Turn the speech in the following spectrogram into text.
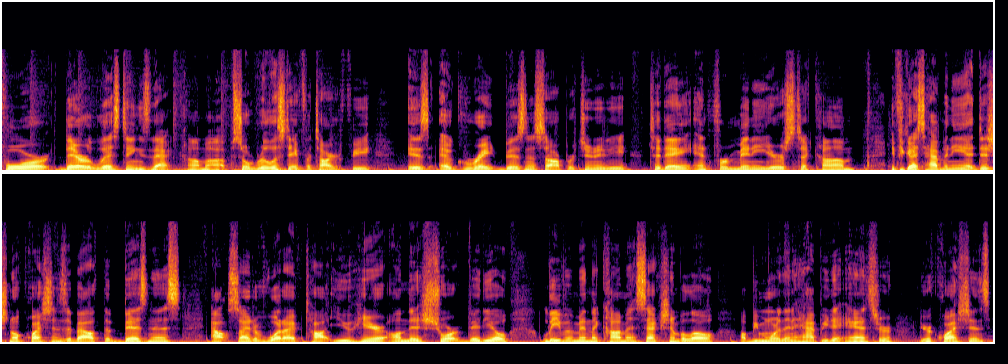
for their listings that come up. So real estate photography is a great business opportunity today and for many years to come. If you guys have any additional questions about the business outside of what I've taught you here on this short video, leave them in the comment section below. I'll be more than happy to answer your questions.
